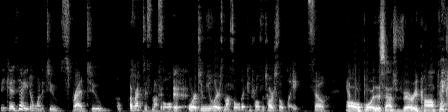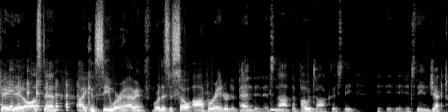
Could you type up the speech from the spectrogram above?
Because yeah, you don't want it to spread to a rectus muscle Eh, or to Mueller's muscle that controls the tarsal plate. So Yep. oh boy this sounds very complicated austyn. I can see we're having or this is so operator dependent. It's Mhm. not the botox it's the it's the injector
